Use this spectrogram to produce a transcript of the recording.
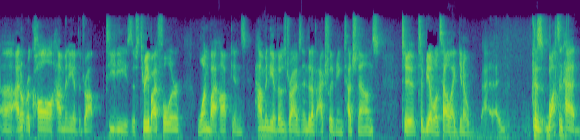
Uh, I don't recall how many of the drop TDs. There's three by Fuller, one by Hopkins. How many of those drives ended up actually being touchdowns? To to be able to tell, like you know, uh, because Watson had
